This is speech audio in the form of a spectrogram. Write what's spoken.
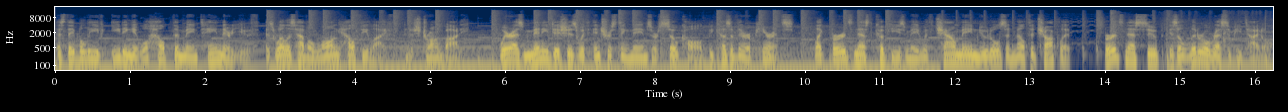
as they believe eating it will help them maintain their youth as well as have a long healthy life and a strong body. Whereas many dishes with interesting names are so called because of their appearance, like bird's nest cookies made with chow mein noodles and melted chocolate. Bird's nest soup is a literal recipe title.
